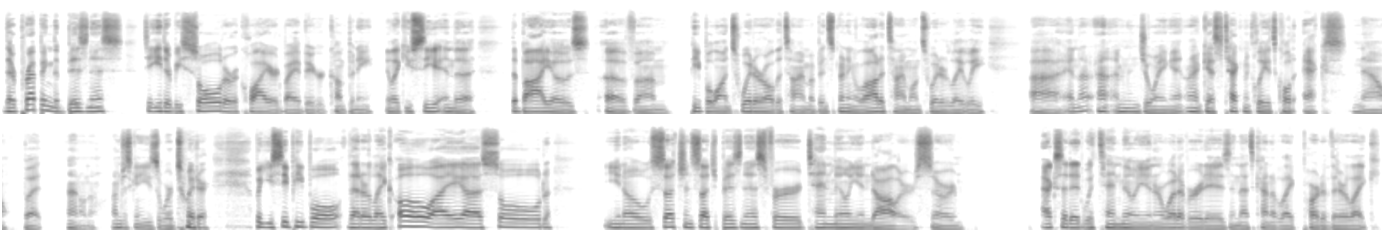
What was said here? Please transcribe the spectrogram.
they're prepping the business to either be sold or acquired by a bigger company. Like you see it in the the bios of um, people on Twitter all the time. I've been spending a lot of time on Twitter lately, uh, and I, am enjoying it. I guess technically it's called X now, but I don't know. I'm just going to use the word Twitter. But you see people that are like, "Oh, I uh, sold, you know, such and such business for ten million dollars," or exited with 10 million or whatever it is and that's kind of like part of their like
